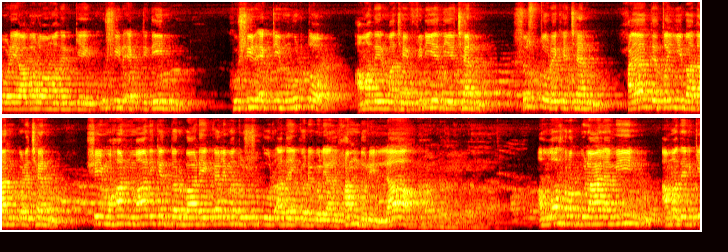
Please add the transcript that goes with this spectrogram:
পরে আবারও আমাদেরকে খুশির একটি দিন, খুশির একটি মুহূর্ত আমাদের মাঝে ফিরিয়ে দিয়েছেন, সুস্থ রেখেছেন, হায়াতে তৈবা দান করেছেন। সেই মহান মালিকের দরবারে কালিমাতুর শুকুর আদায় করে বলি, আলহামদুলিল্লাহ। আল্লাহ রব্বুল আলমিন আমাদেরকে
